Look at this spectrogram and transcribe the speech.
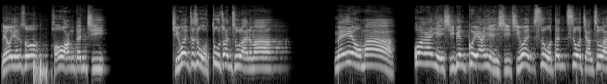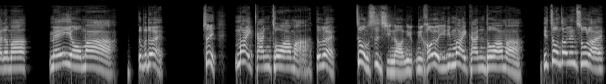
留言说猴王登基。请问这是我杜撰出来的吗？没有嘛！万安演习变贵安演习，请问是我登是我讲出来的吗？没有嘛，对不对？所以卖干拖嘛，对不对？这种事情哦，你你好友一定卖干拖嘛，你这种照片出来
